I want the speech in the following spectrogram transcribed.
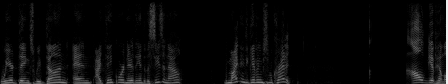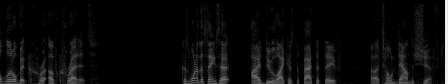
weird things we've done, and I think we're near the end of the season now. We might need to give him some credit. I'll give him a little bit cr- of credit because one of the things that I do like is the fact that they've uh, toned down the shift.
